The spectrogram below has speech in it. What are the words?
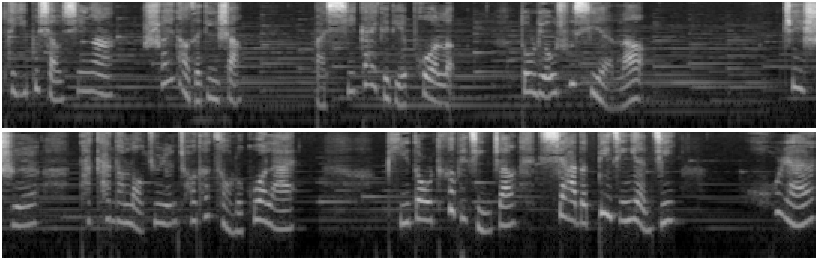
他一不小心啊，摔倒在地上，把膝盖给跌破了，都流出血了。这时，他看到老巨人朝他走了过来，皮豆特别紧张，吓得闭紧眼睛。忽然，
